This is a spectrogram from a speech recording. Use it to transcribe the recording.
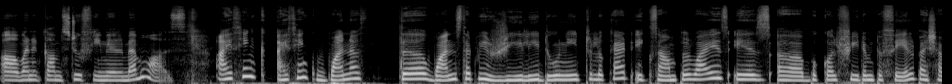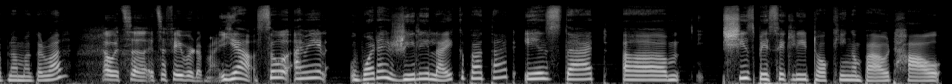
uh, when it comes to female memoirs. I think I think one of the ones that we really do need to look at, example wise, is a book called Freedom to Fail by Shabnam Agarwal. Oh, it's a it's a favorite of mine. Yeah. So I mean, what I really like about that is that um, she's basically talking about how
